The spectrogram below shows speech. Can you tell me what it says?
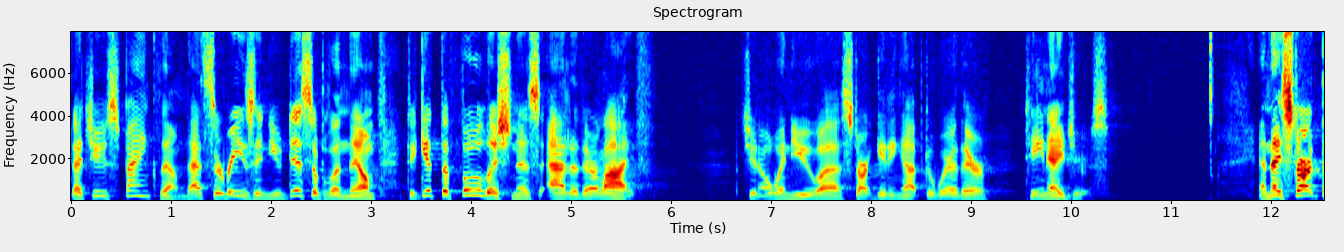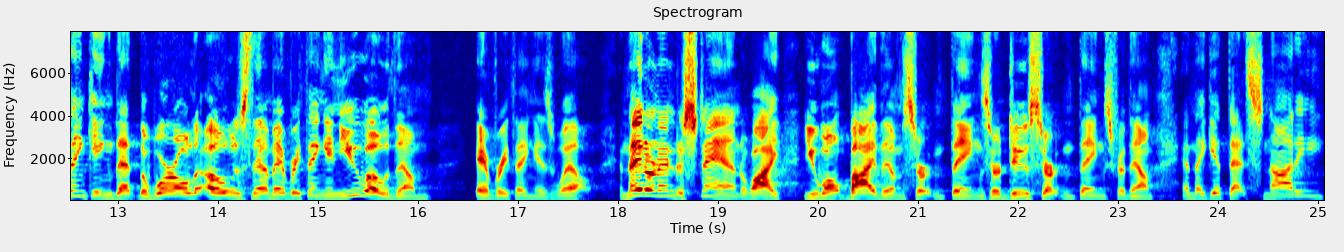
that you spank them. That's the reason you discipline them to get the foolishness out of their life. But you know, when you uh, start getting up to where they're teenagers, and they start thinking that the world owes them everything and you owe them everything as well. And they don't understand why you won't buy them certain things or do certain things for them. And they get that snotty,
